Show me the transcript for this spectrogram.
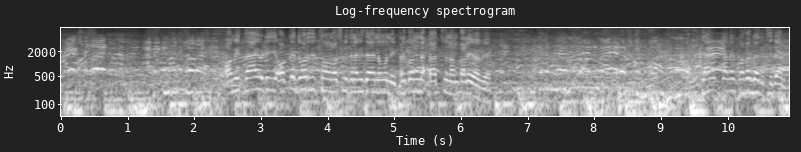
অমিত নাই ওটি ওকে জোর দিতে হন অসুবিধা নেই আমি যাই নমুনি। খালি কোন বাচ্চু নাম তাহলেই হবে। কথা কয়ে দিচ্ছি দেন।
